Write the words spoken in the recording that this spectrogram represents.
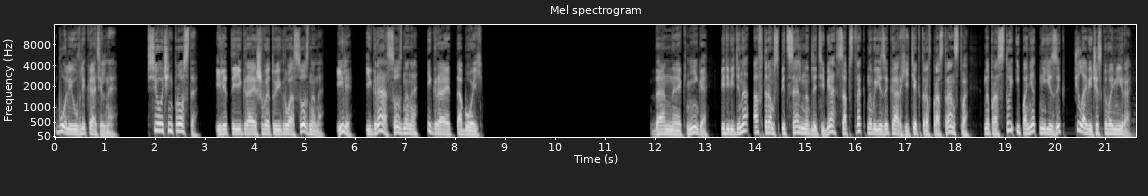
более увлекательное. Все очень просто. Или ты играешь в эту игру осознанно, или игра осознанно играет тобой. Данная книга переведена автором специально для тебя с абстрактного языка архитекторов пространства на простой и понятный язык человеческого мира –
